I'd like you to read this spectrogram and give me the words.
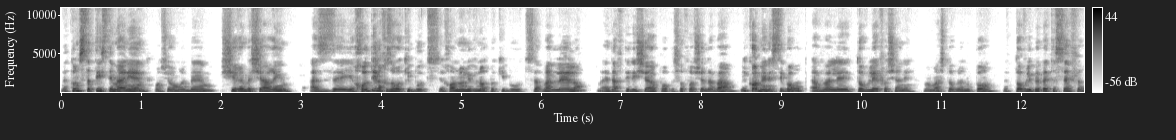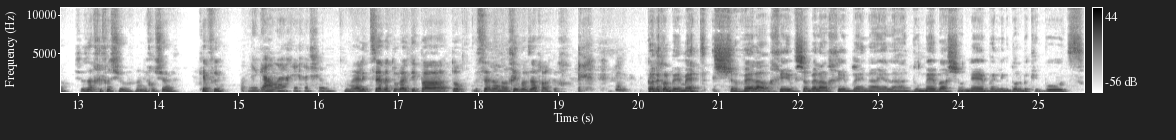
נתון סטטיסטי מעניין, כמו שאומרים בשירים ושערים, אז uh, יכולתי לחזור לקיבוץ, יכולנו לבנות בקיבוץ, אבל uh, לא, העדפתי להישאר פה בסופו של דבר, מכל מיני סיבות, אבל טוב לי איפה שאני, ממש טוב לנו פה, וטוב לי בבית הספר, שזה הכי חשוב, אני חושב, כיף לי. לגמרי הכי חשוב. אם היה לי צוות אולי טיפה, טוב, בסדר, נרחיב על זה אחר כך. קודם כל באמת שווה להרחיב, שווה להרחיב בעיניי על הדומה והשונה בין לגדול בקיבוץ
